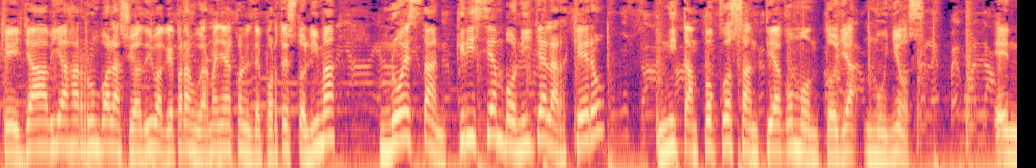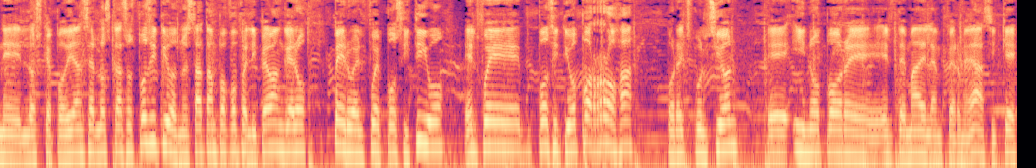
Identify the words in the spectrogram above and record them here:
que ya viaja rumbo a la ciudad de Ibagué para jugar mañana con el Deportes Tolima. No están Cristian Bonilla, el arquero, ni tampoco Santiago Montoya Muñoz. En eh, los que podían ser los casos positivos, no está tampoco Felipe Vanguero, pero él fue positivo, él fue positivo por roja, por expulsión eh, y no por eh, el tema de la enfermedad. Así que,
